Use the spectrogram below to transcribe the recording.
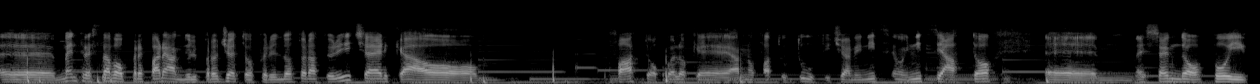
Eh, mentre stavo preparando il progetto per il dottorato di ricerca ho fatto quello che hanno fatto tutti, cioè ho iniziato ehm, essendo poi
